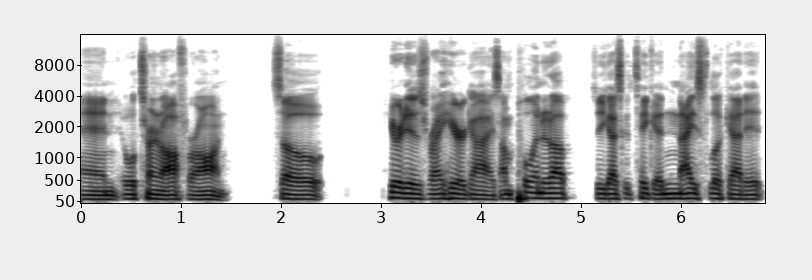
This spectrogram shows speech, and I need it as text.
and it will turn it off or on. So here it is right here, guys. I'm pulling it up so you guys could take a nice look at it.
